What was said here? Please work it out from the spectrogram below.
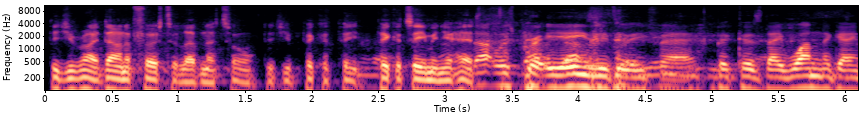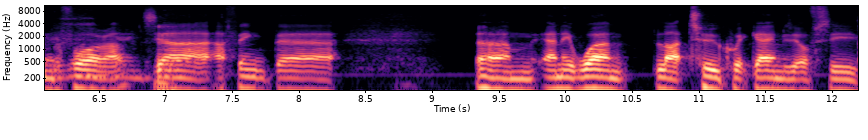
Did you write down a first eleven at all? Did you pick a pick a team in your head? That was pretty easy to be fair because they won the game before us. Uh, I think the um, and it weren't like two quick games. Obviously,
